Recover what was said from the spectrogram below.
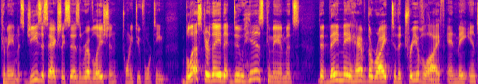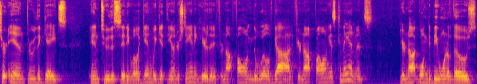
commandments? Jesus actually says in Revelation 22 14, Blessed are they that do his commandments, that they may have the right to the tree of life and may enter in through the gates into the city. Well, again, we get the understanding here that if you're not following the will of God, if you're not following His commandments, you're not going to be one of those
